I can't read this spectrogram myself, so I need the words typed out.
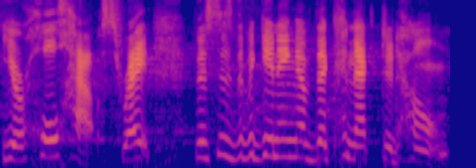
your whole house, right? This is the beginning of the connected home.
